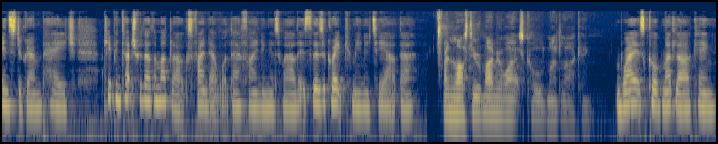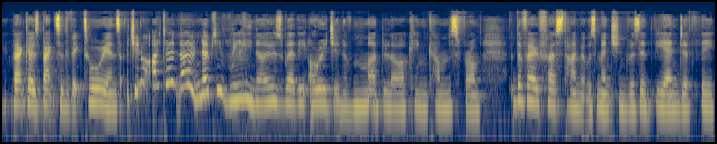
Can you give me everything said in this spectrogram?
Instagram page. Keep in touch with other mudlarks. Find out what they're finding as well. It's, there's a great community out there. And lastly, remind me why it's called mudlarking why it's called mudlarking. That goes back to the Victorians. Do you know? I don't know. Nobody really knows where the origin of mudlarking comes from. The very first time it was mentioned was at the end of the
